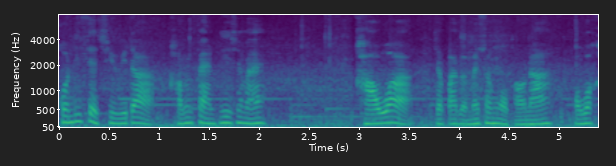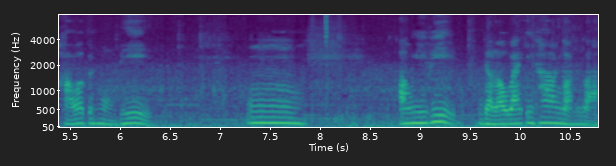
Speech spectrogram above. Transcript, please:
คนที่เสียชีวิตอะเขาเป็นแฟนพี่ใช่ไหมเขาอะจะไปแบบไม่สงบเอานะ เพราะว่าเขาอะเป็นห่วงพี่ อืม เอางี้พี่ เดี๋ยวเราแวะกินข้าวกันก่อนดีกว่า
